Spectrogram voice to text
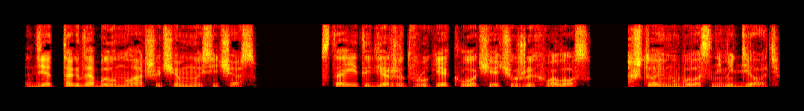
Дед тогда был младше, чем мы сейчас. Стоит и держит в руке клочья чужих волос. Что ему было с ними делать?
